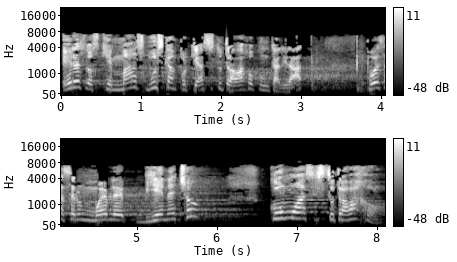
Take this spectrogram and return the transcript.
¿Eres los que más buscan porque haces tu trabajo con calidad? ¿Puedes hacer un mueble bien hecho? ¿Cómo haces tu trabajo?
